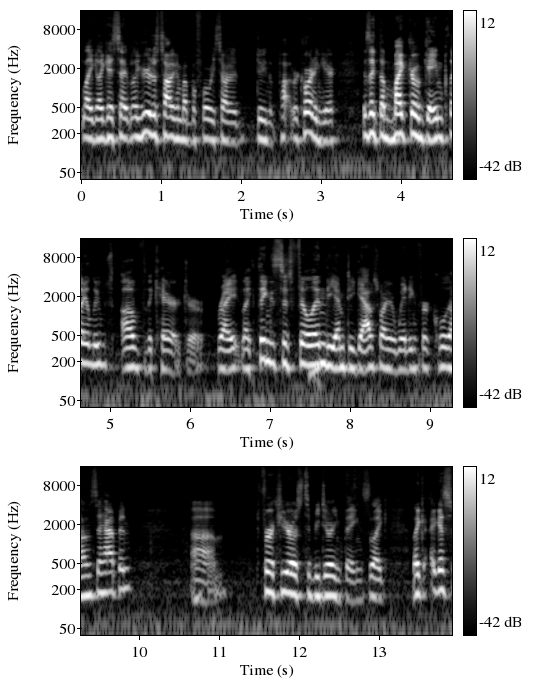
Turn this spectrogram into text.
like like I said, like we were just talking about before we started doing the po- recording here, is like the micro gameplay loops of the character, right? Like things to fill in the empty gaps while you're waiting for cooldowns to happen, um, for heroes to be doing things like like I guess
